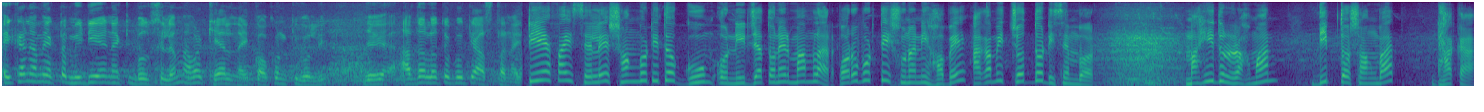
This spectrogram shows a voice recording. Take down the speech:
এখানে আমি একটা মিডিয়ায় নাকি বলছিলাম, আমার খেয়াল নাই, কখন কি বলি, যে আদালতের প্রতি আস্থা নাই। টিএফআই সেলে সংগঠিত গুম ও নির্যাতনের মামলার পরবর্তী শুনানি হবে আগামী চোদ্দ ডিসেম্বর। মাহিদুর রহমান, দীপ্ত সংবাদ, ঢাকা।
